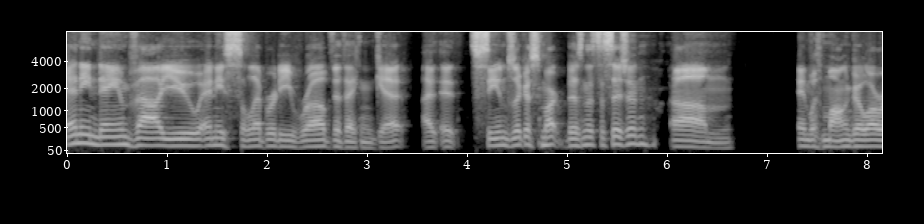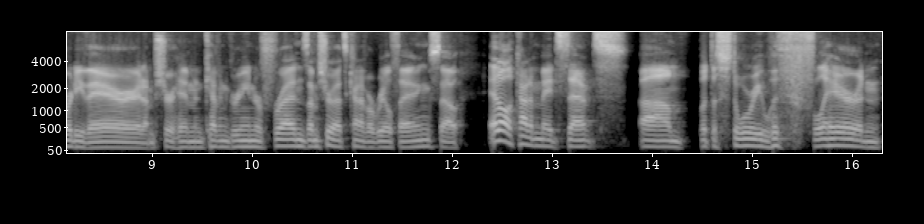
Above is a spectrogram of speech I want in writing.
any name value, any celebrity rub that they can get, I, it seems like a smart business decision. Um, and with Mongo already there, and I'm sure him and Kevin Greene are friends. I'm sure that's kind of a real thing. So it all kind of made sense. Um, but the story with Flair and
